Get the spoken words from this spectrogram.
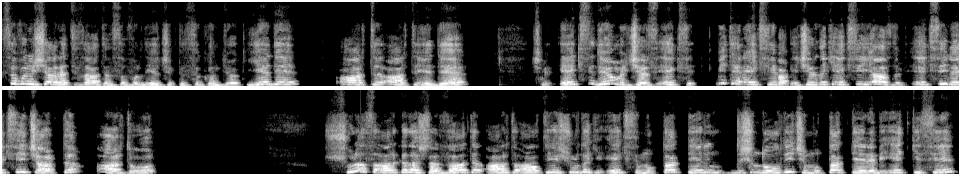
Sıfır işareti zaten sıfır diye çıktı. Sıkıntı yok. 7 artı artı 7. Şimdi eksi diyor mu içerisi eksi. Bir tane eksiyi bak içerideki eksiyi yazdım. Eksi ile eksiyi çarptım. Artı 10. Şurası arkadaşlar zaten artı 6'ya şuradaki eksi mutlak değerin dışında olduğu için mutlak değere bir etkisi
